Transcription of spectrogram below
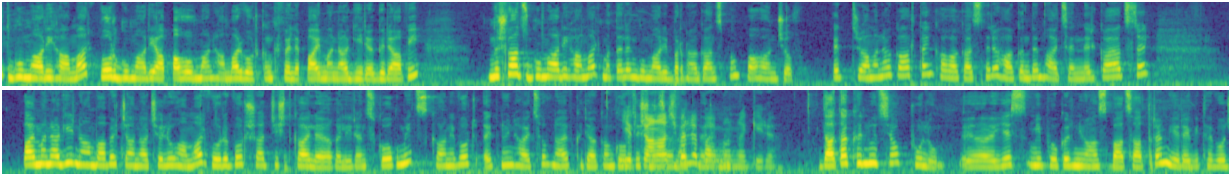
այդ գումարի համար, որ գումարի ապահովման համար, որ կնքվել է պայմանագիրը գրավի, նշված գումարի համար մտել են գումարի բռնագանցման պահանջով։ Այդ ժամանակ արդեն քաղաքացիները հակընդդեմ հայց են ներկայացրել պայմանագիրն անբավեր ճանաչելու համար, որը որ շատ ճիշտ կայլ է եղել իրենց կողմից, քանի որ այդ նույն հայցով նաև քրեական գործի շրջանակներում։ Եվ ճանաչվել է պայմանագիրը։ Դատակնության փուլում ես մի փոքր նյուանս բացատրեմ, երևի թե ոչ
